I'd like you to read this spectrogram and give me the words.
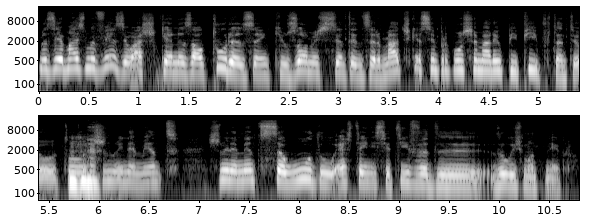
mas é mais uma vez, eu acho que é nas alturas em que os homens se sentem desarmados que é sempre bom chamarem o pipi. Portanto, eu estou uhum. genuinamente, genuinamente saúdo esta iniciativa de, de Luís Montenegro.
